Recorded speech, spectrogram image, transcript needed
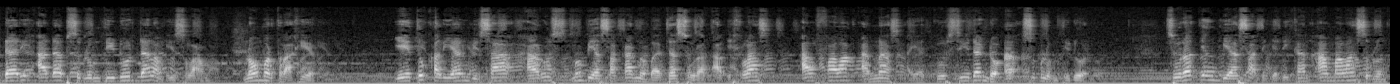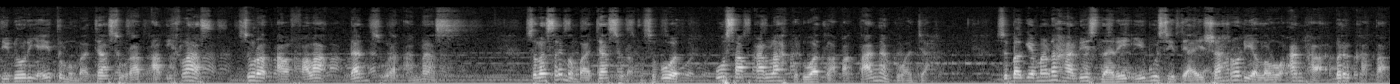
dari adab sebelum tidur dalam Islam. Nomor terakhir, yaitu kalian bisa harus membiasakan membaca surat Al-Ikhlas, Al-Falaq, An-Nas, ayat kursi dan doa sebelum tidur. Surat yang biasa dijadikan amalan sebelum tidur yaitu membaca surat Al-Ikhlas, surat Al-Falaq, dan surat An-Nas. Selesai membaca surat tersebut, usapkanlah kedua telapak tangan ke wajah. Sebagaimana hadis dari Ibu Siti Aisyah radhiyallahu anha berkata,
